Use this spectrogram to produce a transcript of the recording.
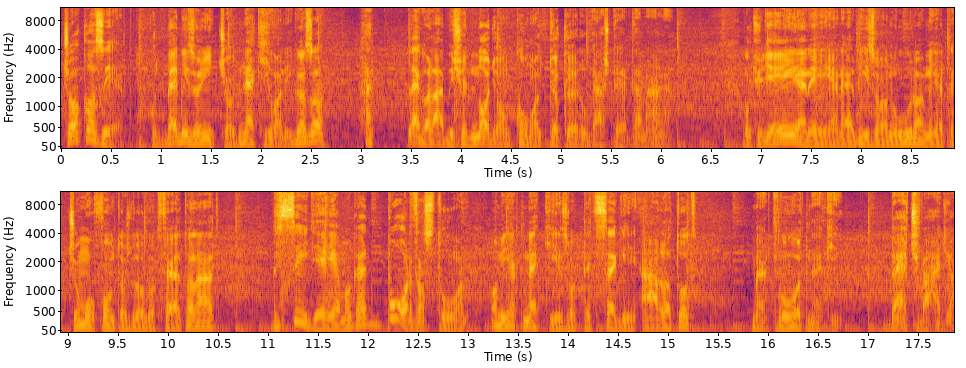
csak azért, hogy bebizonyítsa, hogy neki van igaza, hát legalábbis egy nagyon komoly tökörrugást érdemelne. Úgyhogy éljen éljen Edison úr, amiért egy csomó fontos dolgot feltalált, de szégyelje magát borzasztóan, amiért megkínzott egy szegény állatot, mert volt neki becsvágya.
